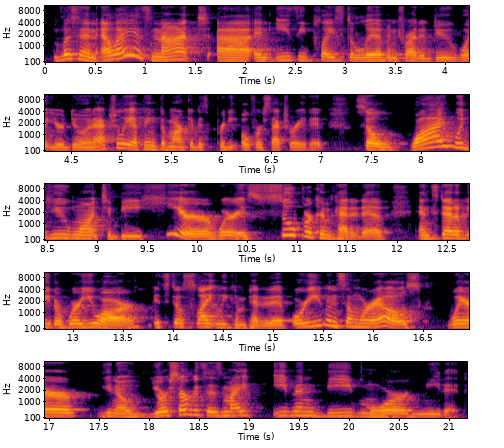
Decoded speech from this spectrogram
Listen, LA is not uh, an easy place to live and try to do what you're doing. Actually, I think the market is pretty oversaturated. So, why would you want to be here where it's super competitive instead of either where you are, it's still slightly competitive, or even somewhere else where you know your services might even be more needed?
